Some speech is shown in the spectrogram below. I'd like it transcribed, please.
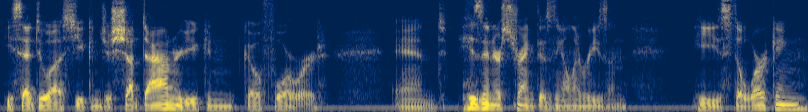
he said to us, you can just shut down or you can go forward. And his inner strength is the only reason he's still working.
